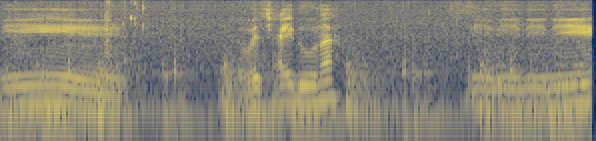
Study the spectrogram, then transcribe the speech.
นี่ ยวไปใช้ดูนะ นี่นี่นี่นี่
